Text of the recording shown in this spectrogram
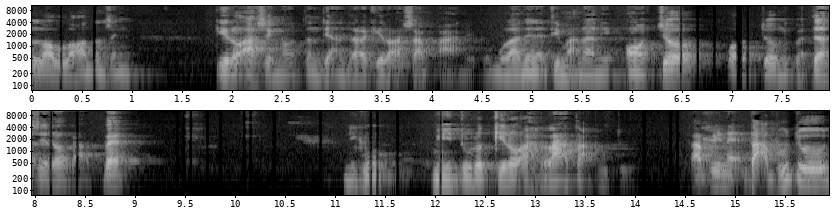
Allah wonten sing kira sing ngoten di antara kira sapa niku. Mulane nek dimaknani aja padha ngibadah sira kabeh niku miturut kira la ta'budu. Tapi nek tak budun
